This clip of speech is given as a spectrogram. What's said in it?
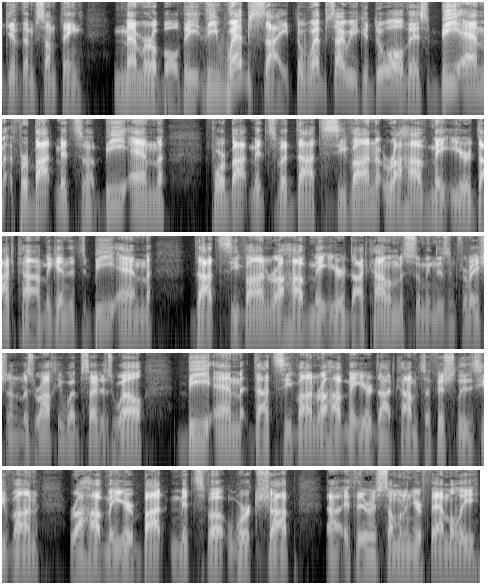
give them something memorable. The the website, the website where you could do all this, BM for Bat Mitzvah, BM for Bat Mitzvah dot sivanrahavmeir.com. Again, it's BM dot sivanrahavmeir.com. I'm assuming there's information on the Mizrahi website as well. bm.sivanrahavmeir.com. It's officially the Sivan Rahav Meir Bat Mitzvah Workshop. Uh, if there is someone in your family,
